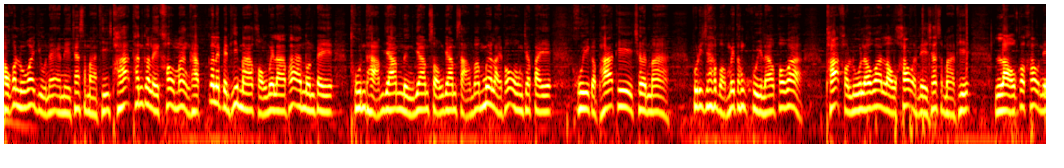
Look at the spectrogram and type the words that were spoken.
เขาก็รู้ว่าอยู่ในอเนชสมาธิพระท่านก็เลยเข้ามั่งครับ ก็เลยเป็นที่มาของเวลาพระอานนท์ไปทูลถามยามหนึ่งยามสองยามสามว่าเมื่อไหร่พระองค์จะไปคุยกับพระที่เชิญมาพระพุทธเจ้าบอกไม่ต้องคุยแล้ว เพราะว่าพระเขารู้แล้วว่าเราเข้าอเนชสมาธิ เราก็เข้าเน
